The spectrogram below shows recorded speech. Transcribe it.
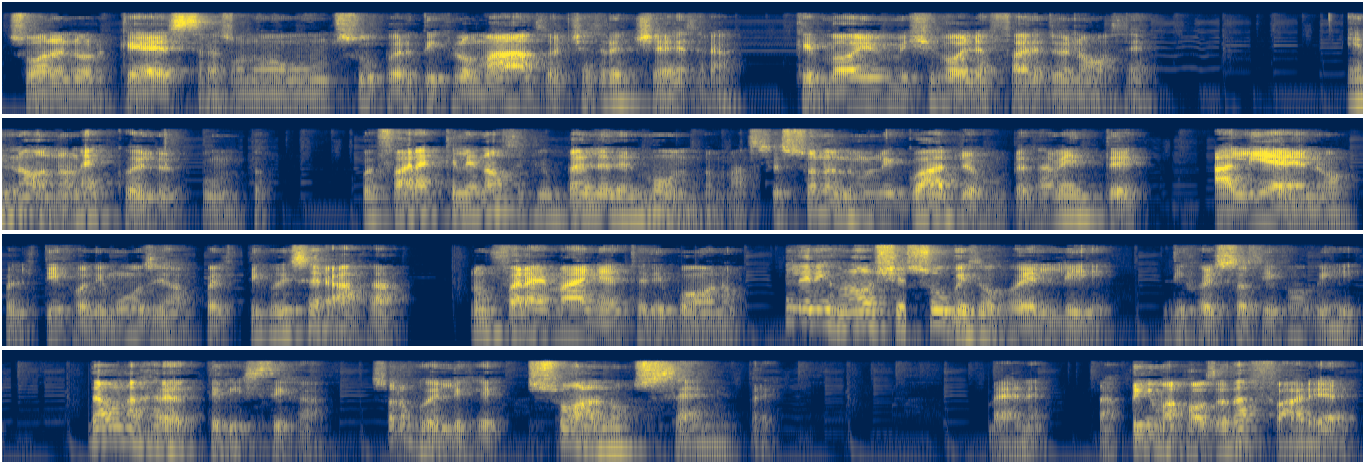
suono in orchestra, sono un super diplomato, eccetera, eccetera, che voi mi ci voglia fare due note. E no, non è quello il punto puoi fare anche le note più belle del mondo, ma se sono in un linguaggio completamente alieno a quel tipo di musica, a quel tipo di serata, non farai mai niente di buono. E le riconosce subito quelli di questo tipo qui da una caratteristica, sono quelli che suonano sempre. Bene, la prima cosa da fare è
